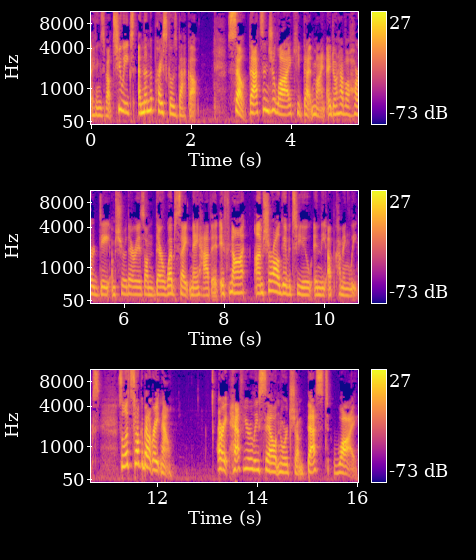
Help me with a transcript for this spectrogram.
I think it's about two weeks, and then the price goes back up. So that's in July. Keep that in mind. I don't have a hard date. I'm sure there is on their website, may have it. If not, I'm sure I'll give it to you in the upcoming weeks. So let's talk about right now. All right, half yearly sale Nordstrom. Best why?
